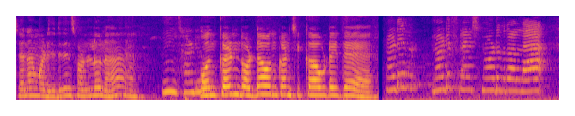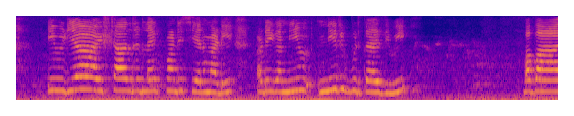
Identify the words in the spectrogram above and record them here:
ಚೆನ್ನಾಗಿ ಮಾಡಿದ್ರಿ ಇದನ್ನ ಸೊಳ್ಳುನಾ ಒಂದ್ ಕಣ್ ದೊಡ್ಡ ಒಂದ್ ಕಣ್ ಚಿಕ್ಕ ಆಗ್ಬಿಟ್ಟೈತೆ ನೋಡಿ ನೋಡಿ ಫ್ರೆಂಡ್ಸ್ ನೋಡಿದ್ರಲ್ಲ? ಈ ವಿಡಿಯೋ ಇಷ್ಟ ಆದ್ರೆ ಲೈಕ್ ಮಾಡಿ ಶೇರ್ ಮಾಡಿ. ನೋಡಿ ಈಗ ನೀವು ನೀರಿಗೆ ಬಿಡ್ತಾ ಇದ್ದೀವಿ ಬಾಯ್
